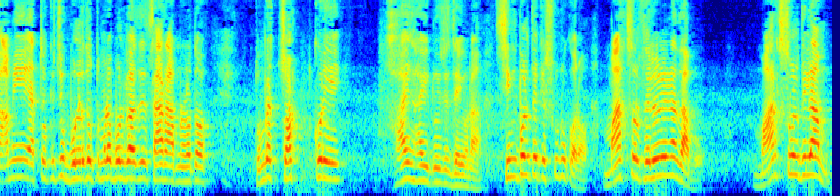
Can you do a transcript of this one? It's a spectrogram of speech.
আমি এত কিছু বললে তো তোমরা বলবে যে, স্যার, আপনারা তো, তোমরা চট করে হাই হাই ডোজে যাইও না। সিম্পল থেকে শুরু করো। মার্কসল ফেল হলে না যাব। মার্কসল দিলাম,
